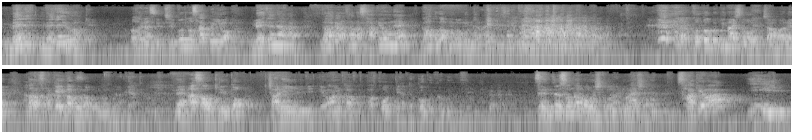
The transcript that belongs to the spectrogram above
めめでるわけ。わかります？自分の作品をめでながら。だからただ酒をねガブガブ飲むんじゃない。んですよ寿町のおっちゃんはねただ酒ガブガブ飲むだけね、朝起きるとチャリンって言ってワンカップパコってやってゴブゴブ全然そんなの美味しくも何もないでしょ。酒はいい、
